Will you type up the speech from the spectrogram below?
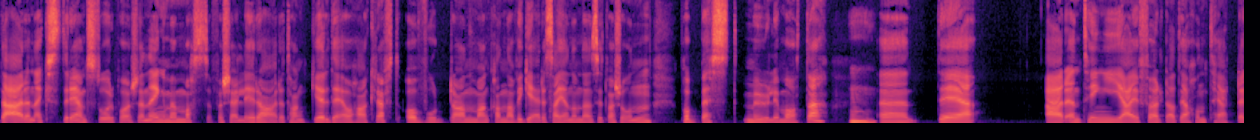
det er en ekstremt stor påkjenning med masse forskjellige rare tanker, det å ha kreft, og hvordan man kan navigere seg gjennom den situasjonen på best mulig måte. Mm. Eh, det er en ting jeg følte at jeg håndterte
